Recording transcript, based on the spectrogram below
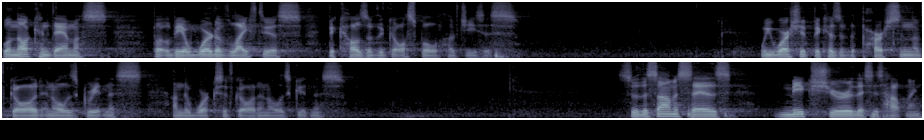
will not condemn us, but will be a word of life to us because of the gospel of Jesus. We worship because of the person of God and all his greatness and the works of God and all his goodness. So the psalmist says, make sure this is happening.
